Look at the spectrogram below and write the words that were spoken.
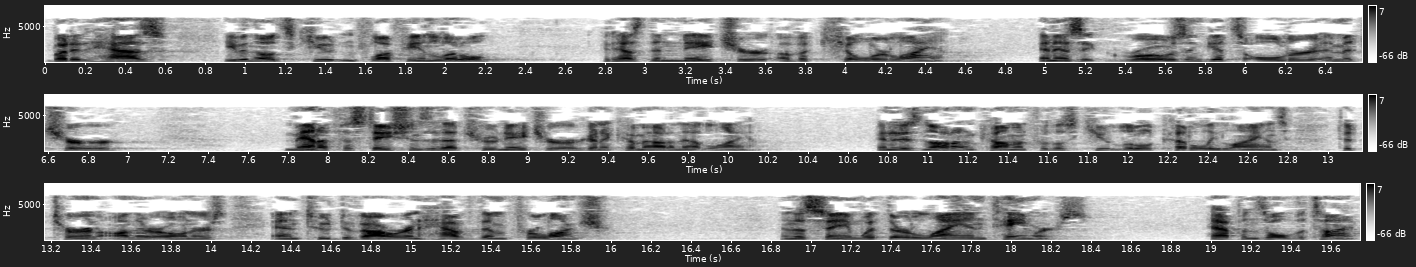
But it has, even though it's cute and fluffy and little, it has the nature of a killer lion. And as it grows and gets older and mature, manifestations of that true nature are going to come out in that lion. And it is not uncommon for those cute little cuddly lions to turn on their owners and to devour and have them for lunch. And the same with their lion tamers. Happens all the time.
